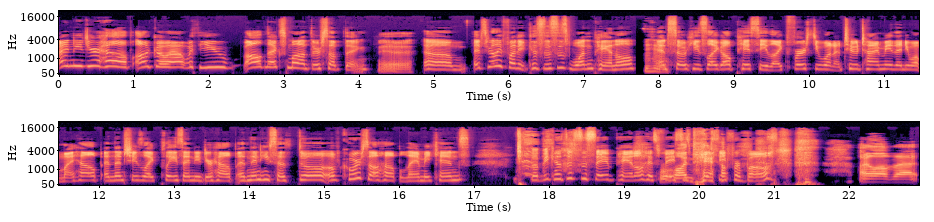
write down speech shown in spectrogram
I need your help. I'll go out with you all next month or something. yeah. Um, it's really funny because this is one panel, Mhm. and so he's like all pissy, like, first you want to two time me, then you want my help, and then she's like, please, I need your help, and then he says, duh, of course I'll help, Lammykins. But because it's the same panel, his face One is pissy panel. for both. I love that.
